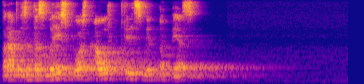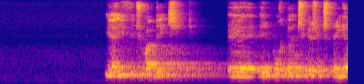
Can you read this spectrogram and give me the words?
para a apresentação da resposta ao oferecimento da peça. E aí, efetivamente, é, é importante que a gente tenha,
